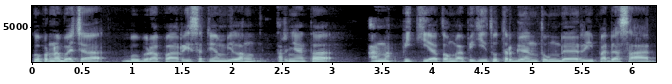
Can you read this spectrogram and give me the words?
gue pernah baca beberapa riset yang bilang ternyata anak picky atau nggak picky itu tergantung dari pada saat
